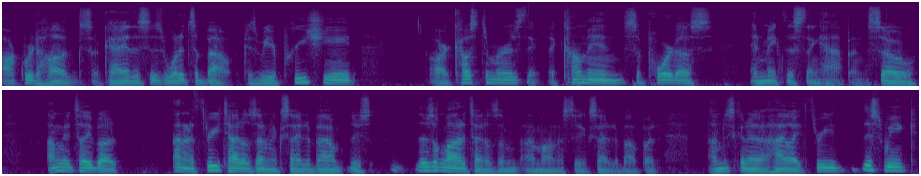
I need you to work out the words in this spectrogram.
awkward hugs. Okay, this is what it's about because we appreciate our customers that, that come in, support us, and make this thing happen. So I'm going to tell you about I don't know three titles I'm excited about. There's there's a lot of titles I'm I'm honestly excited about, but I'm just to highlight three this week.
